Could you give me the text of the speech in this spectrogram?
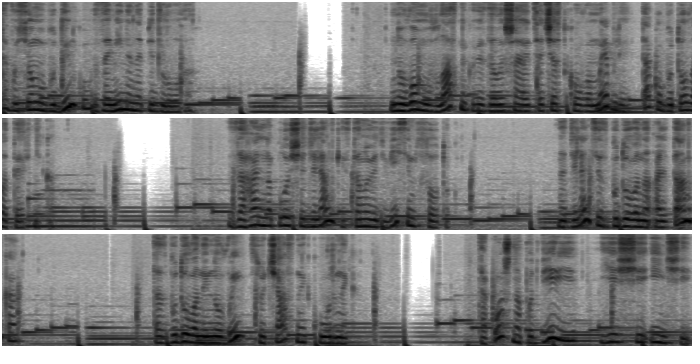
та в усьому будинку замінена підлога. Новому власникові залишаються частково меблі та побутова техніка. Загальна площа ділянки становить 8 соток. На ділянці збудована альтанка та збудований новий сучасний курник. Також на подвір'ї є ще інші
